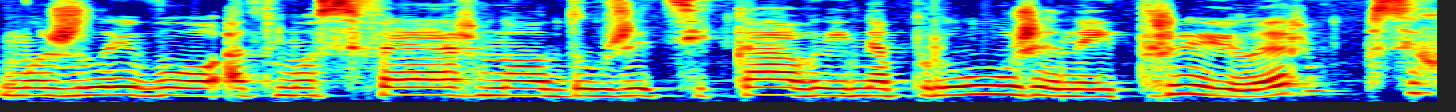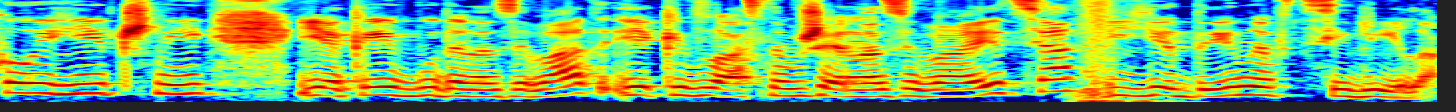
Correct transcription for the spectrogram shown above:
можливо, атмосферно, дуже цікавий, напружений трилер психологічний, який буде називати, який, власне, вже називається Єдина вціліла.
